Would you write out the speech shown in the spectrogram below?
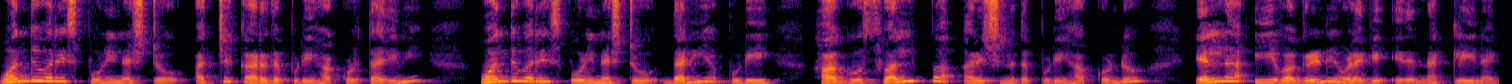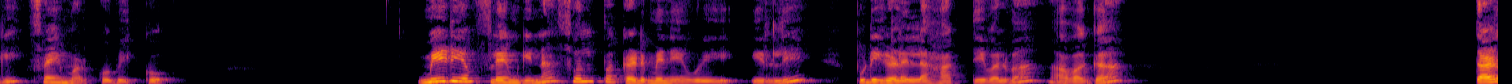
ಒಂದೂವರೆ ಸ್ಪೂನಿನಷ್ಟು ಅಚ್ಚ ಖಾರದ ಪುಡಿ ಹಾಕ್ಕೊಳ್ತಾ ಇದ್ದೀನಿ. ಒಂದೂವರೆ ಸ್ಪೂನಿನಷ್ಟು ಧನಿಯಾ ಪುಡಿ ಹಾಗೂ ಸ್ವಲ್ಪ ಅರಿಶಿಣದ ಪುಡಿ ಹಾಕ್ಕೊಂಡು ಎಲ್ಲ ಈ ಒಗ್ಗರಣೆ ಒಳಗೆ ಇದನ್ನು ಕ್ಲೀನಾಗಿ ಫ್ರೈ ಮಾಡ್ಕೋಬೇಕು. ಮೀಡಿಯಂ ಫ್ಲೇಮ್ಗಿನ್ನ ಸ್ವಲ್ಪ ಕಡಿಮೆನೇ ಉರಿ ಇರಲಿ. ಪುಡಿಗಳೆಲ್ಲ ಹಾಕ್ತೀವಲ್ವ? ಆವಾಗ ತಳ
